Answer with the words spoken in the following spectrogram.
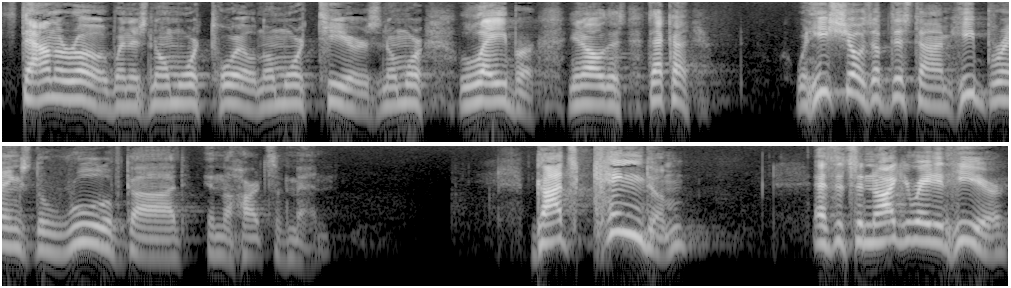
It's down the road when there's no more toil, no more tears, no more labor. You know, that kind. Of, when he shows up this time, he brings the rule of God in the hearts of men. God's kingdom, as it's inaugurated here,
